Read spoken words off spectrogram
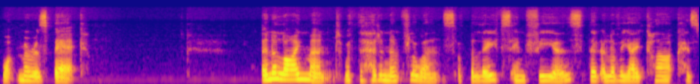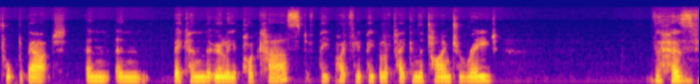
what mirrors back. In alignment with the hidden influence of beliefs and fears that Olivier Clerc has talked about in, in back in the earlier podcast. Hopefully, people have taken the time to read the, his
